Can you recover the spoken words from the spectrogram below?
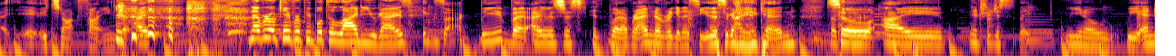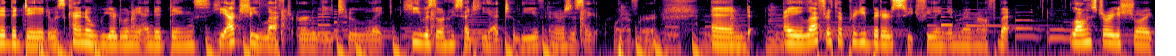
It's not fine but I it's never okay for people to lie to you guys. exactly but I was just whatever I'm never gonna see this guy again. That's so I literally just like you know we ended the date. It was kind of weird when we ended things. He actually left early too. Like he was the one who said he had to leave and it was just like whatever. And I left with a pretty bittersweet feeling in my mouth but long story short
